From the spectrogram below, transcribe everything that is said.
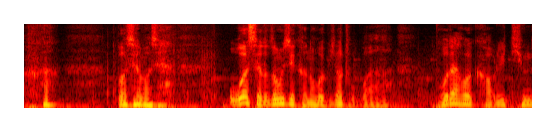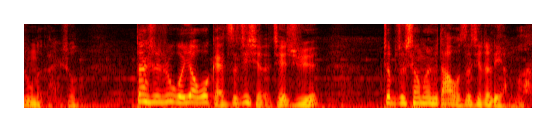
哈，抱歉抱歉，我写的东西可能会比较主观啊，不太会考虑听众的感受。但是如果要我改自己写的结局，这不就相当于打我自己的脸吗？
